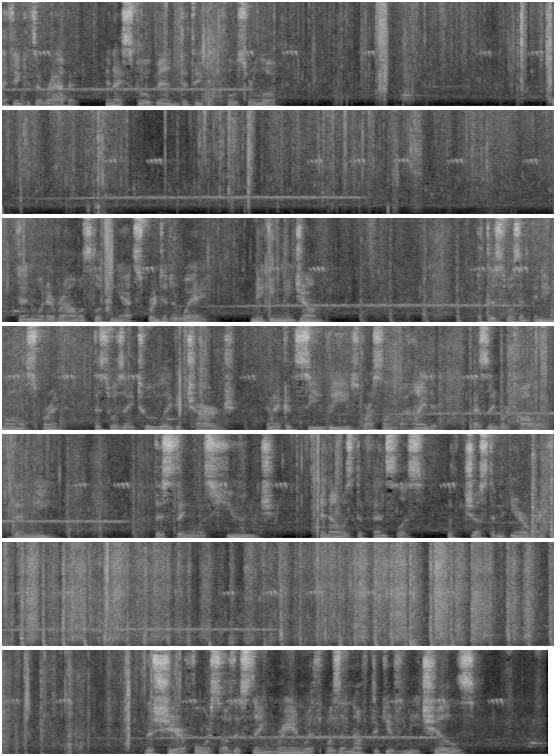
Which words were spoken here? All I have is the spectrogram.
I think it's a rabbit, and I scope in to take a closer look. Then whatever I was looking at sprinted away, making me jump. But this wasn't any normal sprint. This was a two legged charge, and I could see leaves rustling behind it as they were taller than me. This thing was huge, and I was defenseless with just an air rifle. The sheer force of this thing ran with was enough to give me chills.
